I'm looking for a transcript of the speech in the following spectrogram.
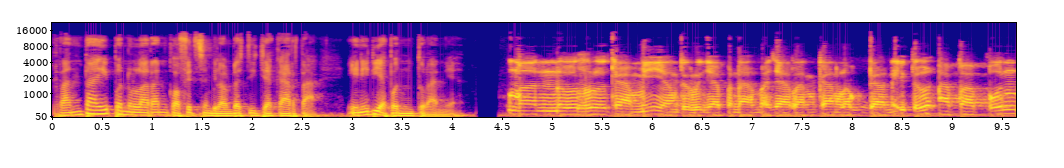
rantai penularan COVID-19 di Jakarta. Ini dia penuturannya. Menurut kami yang dulunya pernah menyarankan lockdown itu apa pun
